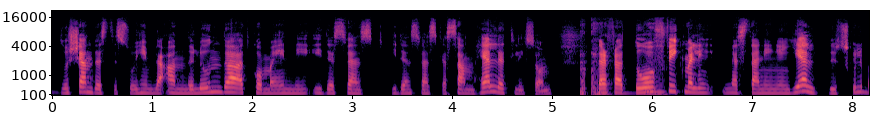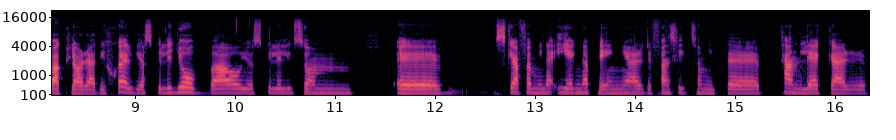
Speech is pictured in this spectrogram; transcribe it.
då kändes det så himla annorlunda att komma in i, i, det svensk, i den svenska samhället. Liksom. Därför att då Mm. fick man nästan ingen hjälp. Du skulle bara klara dig själv. Jag skulle jobba och jag skulle liksom eh, skaffa mina egna pengar. Det fanns liksom inte tandläkare,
